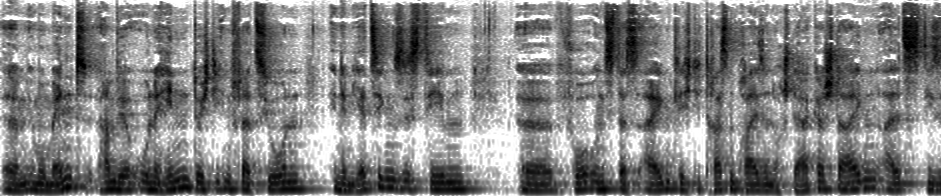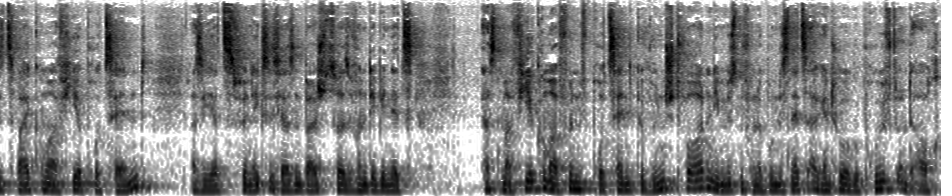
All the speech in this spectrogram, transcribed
Ähm, Im Moment haben wir ohnehin durch die Inflation in dem jetzigen System äh, vor uns, dass eigentlich die Trassenpreise noch stärker steigen als diese 2,4 Prozent. Also jetzt für nächstes Jahr sind beispielsweise von DB Netz erstmal 4,5 Prozent gewünscht worden. Die müssen von der Bundesnetzagentur geprüft und auch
